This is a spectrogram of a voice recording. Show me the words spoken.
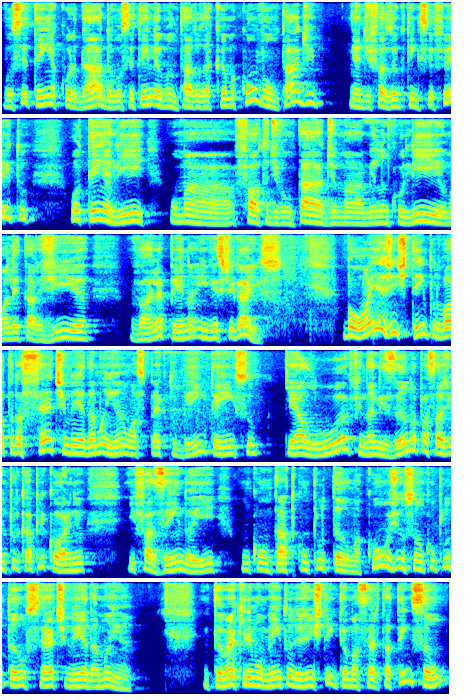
Você tem acordado, você tem levantado da cama com vontade né, de fazer o que tem que ser feito, ou tem ali uma falta de vontade, uma melancolia, uma letargia? Vale a pena investigar isso. Bom, aí a gente tem por volta das sete e meia da manhã um aspecto bem intenso que é a Lua finalizando a passagem por Capricórnio e fazendo aí um contato com Plutão, uma conjunção com Plutão, sete e meia da manhã. Então é aquele momento onde a gente tem que ter uma certa atenção,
